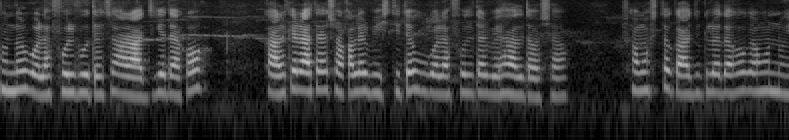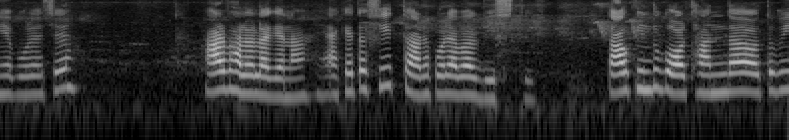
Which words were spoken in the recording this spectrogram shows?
সুন্দর গোলাপ ফুল ফুটেছে, আর আজকে দেখো, কালকে রাতে সকালের বৃষ্টিতেও গোলাপ ফুল তার বেহাল দশা। সমস্ত গাছগুলো দেখো কেমন নুয়ে পড়েছে, আর ভালো লাগে না। একে তো শীত, তারপরে আবার বৃষ্টি। তাও কিন্তু ঠান্ডা অতবি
